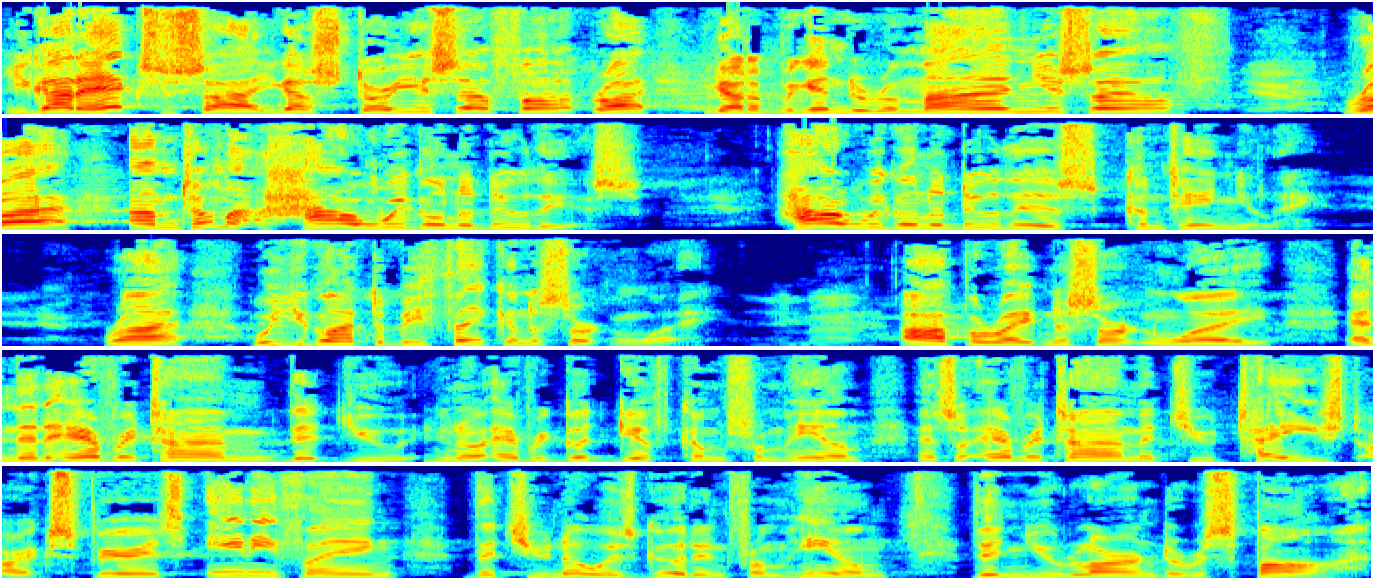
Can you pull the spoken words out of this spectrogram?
You got to exercise. You got to stir yourself up, right? You got to begin to remind yourself, Yeah. Right? I'm talking about how are we going to do this? How are we going to do this continually? Right? Well, you're going to have to be thinking a certain way, operate in a certain way, and then every time that you, you know, every good gift comes from Him, and so every time that you taste or experience anything that you know is good and from Him, then you learn to respond.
